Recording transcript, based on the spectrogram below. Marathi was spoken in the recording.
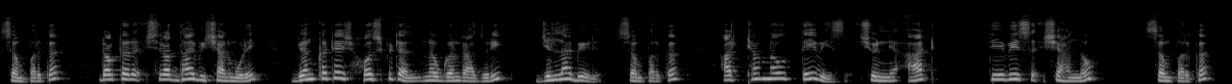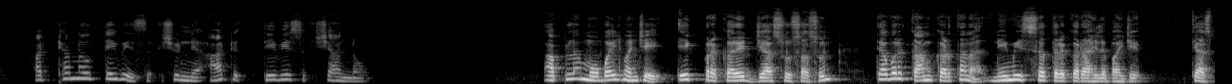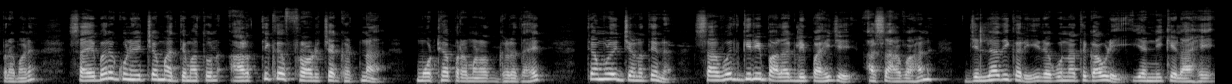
संपर्क डॉक्टर श्रद्धा विशाल मुळे व्यंकटेश हॉस्पिटल नवगण राजुरी जिल्हा बीड. संपर्क अठ्ठ्याण्णव तेवीस शून्य आठ तेवीस शहाण्णव. संपर्क अठ्ठ्याण्णव तेवीस शून्य आठ तेवीस शहाण्णव. आपला मोबाईल म्हणजे एक प्रकारे जासूस असून त्यावर काम करताना नेहमी सतर्क राहिलं पाहिजे. त्याचप्रमाणे सायबर गुन्ह्याच्या माध्यमातून आर्थिक फ्रॉडच्या घटना मोठ्या प्रमाणात घडत आहेत. त्यामुळे जनतेनं सावधगिरी बाळगली पाहिजे असं आवाहन जिल्हाधिकारी रघुनाथ गावडे यांनी केलं आहे.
